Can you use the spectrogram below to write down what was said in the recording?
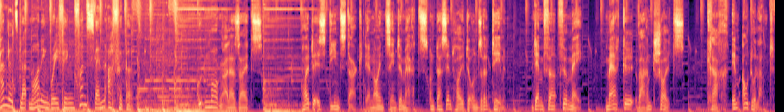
Handelsblatt Morning Briefing von Sven Affüppe. Guten Morgen allerseits. Heute ist Dienstag, der 19. März, und das sind heute unsere Themen. Dämpfer für May. Merkel warnt Scholz. Krach im Autoland.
